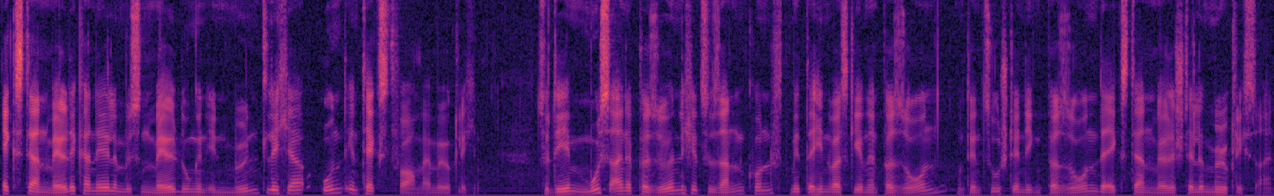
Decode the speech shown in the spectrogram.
externen Meldekanäle müssen Meldungen in mündlicher und in Textform ermöglichen. Zudem muss eine persönliche Zusammenkunft mit der hinweisgebenden Person und den zuständigen Personen der externen Meldestelle möglich sein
